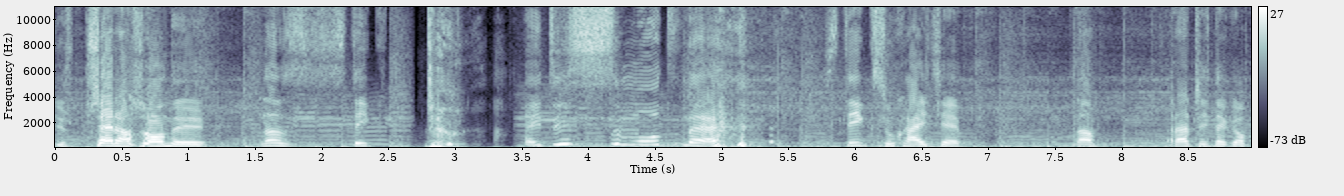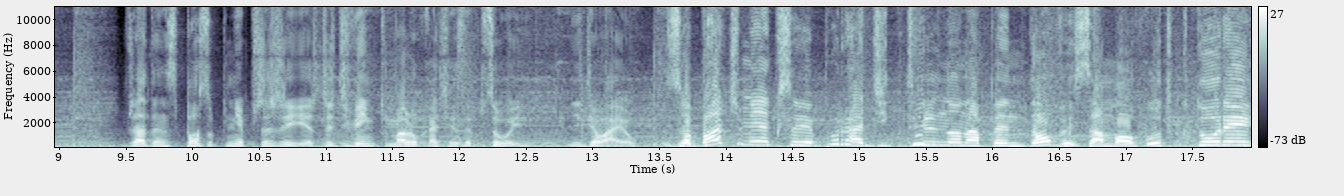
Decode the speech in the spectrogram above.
już przerażony. No, Stick... Ej, to jest smutne. Stick, słuchajcie, no, raczej tego w żaden sposób nie przeżyje. Jeszcze dźwięki malucha się zepsuły i nie działają. Zobaczmy, jak sobie poradzi tylno-napędowy samochód, który...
